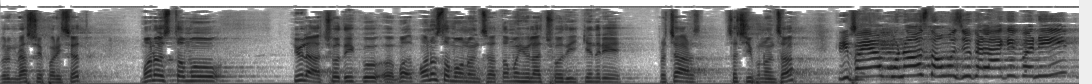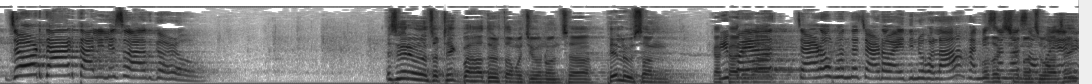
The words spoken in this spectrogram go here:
गुरुङ राष्ट्रिय परिषद। मनोज तमु युला छोदीको मनोज तमु हुनुहुन्छ तमु युला छोदी केन्द्रीय प्रचार सचिव हुनुहुन्छ। कृपया पुनः समुजुका लागि पनि जोरदार तालीले स्वागत गरौँ। यसै गरी हुनुहुन्छ टेक बहादुर तमुजी हुनुहुन्छ। तेलु सङ्घका कृपया कार्यवाहक चाँडोभन्दा चाँडो आइदिनु होला। हामीसँग समय?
